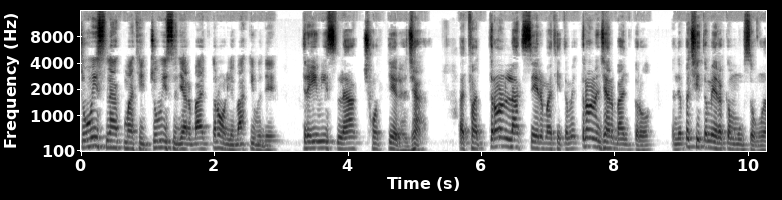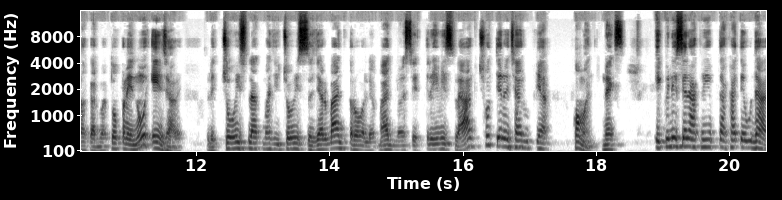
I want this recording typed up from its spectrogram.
ચોવીસ લાખમાંથી ચોવીસ હજાર બાદ કરો એટલે બાકી વધે ત્રેવીસ લાખ છોતેર હજાર. અથવા ત્રણ લાખ શેરમાંથી તમે ત્રણ હજાર બાદ કરો અને પછી તમે રકમ મૂકશો ગુણાકારમાં. તો પણ એનું એ જ આવે. એટલે ચોવીસ લાખમાંથી ચોવીસ હજાર બાદ કરો એટલે બાદ મળશે ત્રેવીસ લાખ છોતેર હજાર રૂપિયા. કોમન નેક્સ્ટ ઇક્વિટી શેર આખરી હપ્તા ખાતે ઉધાર.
